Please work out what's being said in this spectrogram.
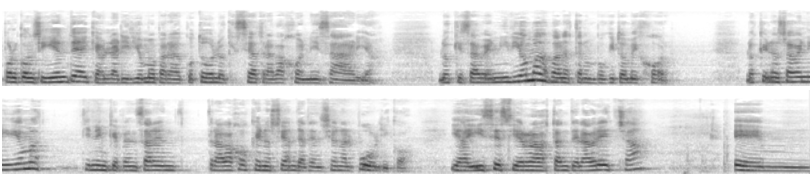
Por consiguiente, hay que hablar idioma para todo lo que sea trabajo en esa área. Los que saben idiomas van a estar un poquito mejor. Los que no saben idiomas tienen que pensar en trabajos que no sean de atención al público. Y ahí se cierra bastante la brecha Em,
